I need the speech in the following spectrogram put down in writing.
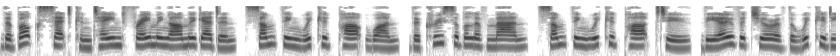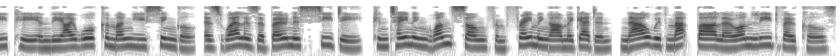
The box set contained Framing Armageddon, Something Wicked Part 1, The Crucible of Man, Something Wicked Part 2, the Overture of the Wicked EP and the I Walk Among You single, as well as a bonus CD, containing one song from Framing Armageddon, now with Matt Barlow on lead vocals,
